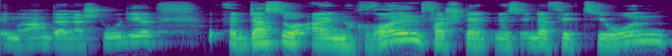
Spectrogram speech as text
im Rahmen deiner Studie, äh, dass so ein Rollenverständnis in der Fiktion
